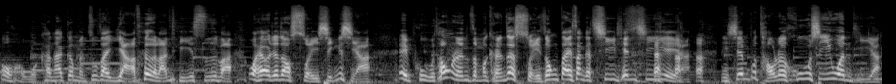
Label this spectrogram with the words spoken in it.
哦，我看他根本住在亚特兰提斯吧，我还有就叫水行侠。哎，普通人怎么可能在水中待上个七天七夜啊？你先不讨论呼吸问题啊，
